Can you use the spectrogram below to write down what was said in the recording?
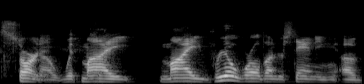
started. You know, with my my real world understanding of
